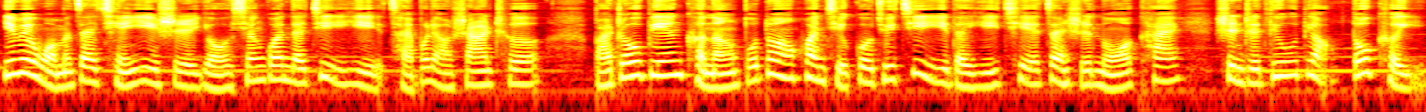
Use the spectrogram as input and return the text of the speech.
因为我们在潜意识有相关的记忆，踩不了刹车，把周边可能不断唤起过去记忆的一切暂时挪开，甚至丢掉都可以，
